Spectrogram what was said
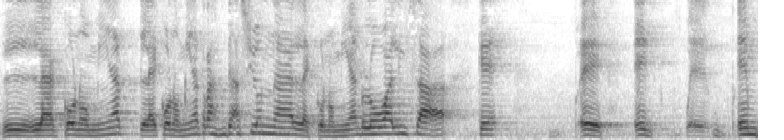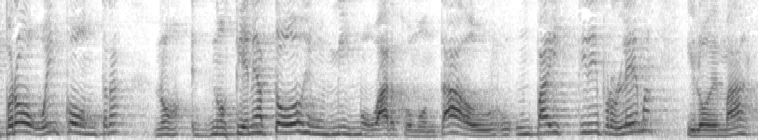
la economía, la economía transnacional, la economía globalizada, que eh, eh, en pro o en contra nos, tiene a todos en un mismo barco montado. Un, país tiene problemas y los demás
